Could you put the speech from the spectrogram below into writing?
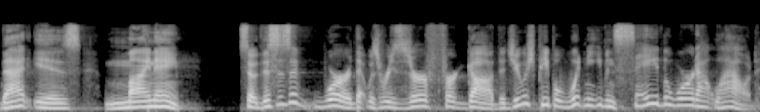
That is my name. So, this is a word that was reserved for God. The Jewish people wouldn't even say the word out loud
